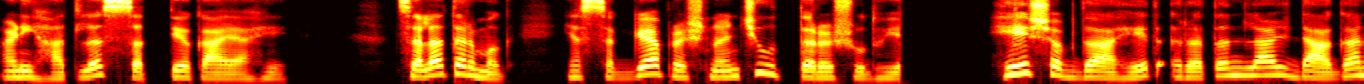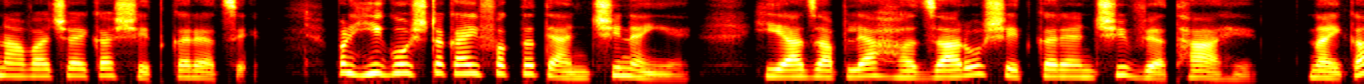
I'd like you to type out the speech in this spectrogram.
आणि हातलं सत्य काय आहे? चला तर मग या सगळ्या प्रश्नांची उत्तरं शोधूया. हे शब्द आहेत रतनलाल डागा नावाच्या एका शेतकऱ्याचे. पण ही गोष्ट काही फक्त त्यांची नाहीये. ही आज आपल्या हजारो शेतकऱ्यांची व्यथा आहे. नाही का?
